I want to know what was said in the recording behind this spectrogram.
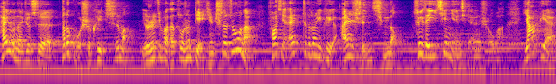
还有呢，就是它的果实可以吃嘛，有人就把它做成点心吃了之后呢，发现哎，这个东西可以安神醒脑。所以在一千年前的时候吧，鸦片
